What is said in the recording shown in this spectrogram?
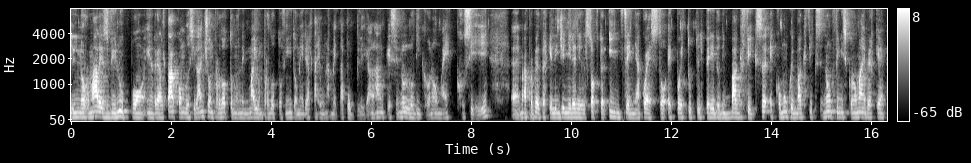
il normale sviluppo in realtà quando si lancia un prodotto non è mai un prodotto finito, ma in realtà è una beta pubblica, anche se non lo dicono, ma è così eh, ma proprio perché l'ingegneria del software insegna questo e poi tutto il periodo di bug fix e comunque i bug fix non finiscono mai perché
